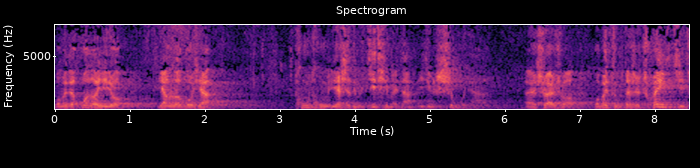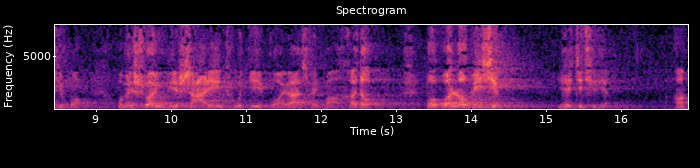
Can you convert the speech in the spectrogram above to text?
我们的合作医疗、养老保险，统统也是都集体买单，已经十五年了。呃，所以说我们走的是纯集体化，我们所有的山人、土地、果园、村庄、河道，包括老百姓，也是集体的。啊，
